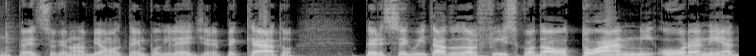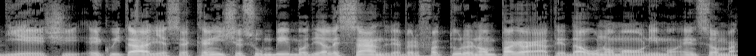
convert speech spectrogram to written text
un pezzo che non abbiamo il tempo di leggere, peccato, perseguitato dal fisco da otto anni, ora ne ha dieci. Equitalia si accanisce su un bimbo di Alessandria per fatture non pagate da un omonimo. E insomma,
